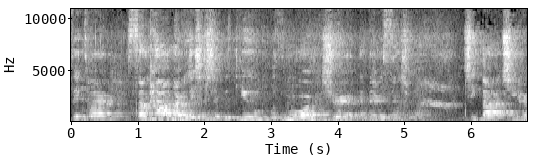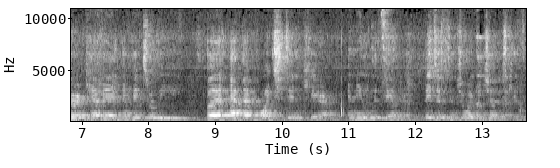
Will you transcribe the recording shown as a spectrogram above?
Victor, somehow my relationship with you was more mature and very sensual. She thought she heard Kevin and Victor leave, but at that point she didn't care, and neither did Sandra. They just enjoyed each other's kisses.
